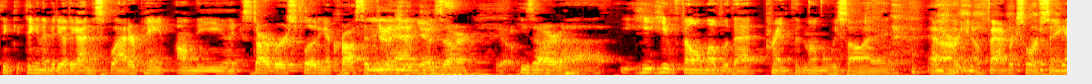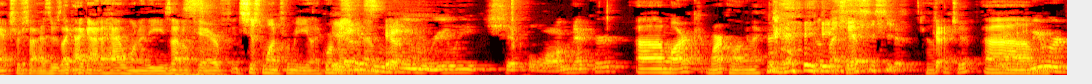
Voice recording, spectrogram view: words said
think thinking the video, the guy in the splatter paint on the like starburst floating across at the Yes, end. yes. He's our Yeah. he's our uh, he he fell in love with that print the moment we saw it at our you know fabric sourcing exercise. He was like, I gotta have one of these. I don't care if it's just one for me. Like we're Is making his them. name really Chip Longnecker? Uh, Mark Mark Longnecker, yeah, goes by Chip. Goes by Chip. Um, we were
